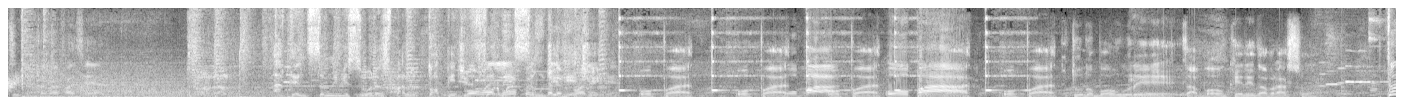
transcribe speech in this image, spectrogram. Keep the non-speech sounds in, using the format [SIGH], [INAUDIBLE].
Você vai fazer. Atenção emissoras para o top de Bom formação de rede. aqui. Opa, opa, Opa. opa, Opa. opa, tudo bom, guri? Tá bom, querido, abraço.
